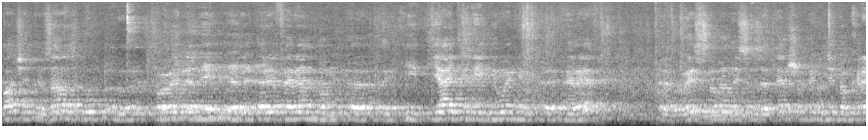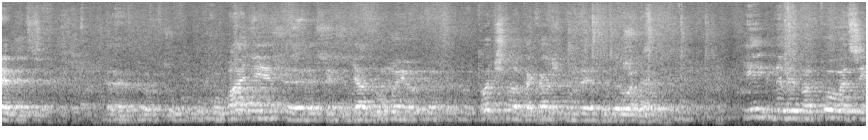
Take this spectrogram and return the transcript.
Бачите, зараз був проведений референдум і 5 регіонів РФ е, висловилися за те, щоб він відокремиться. Е, У у Кубані, е, я думаю, е, точно буде доля. І не випадково цей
